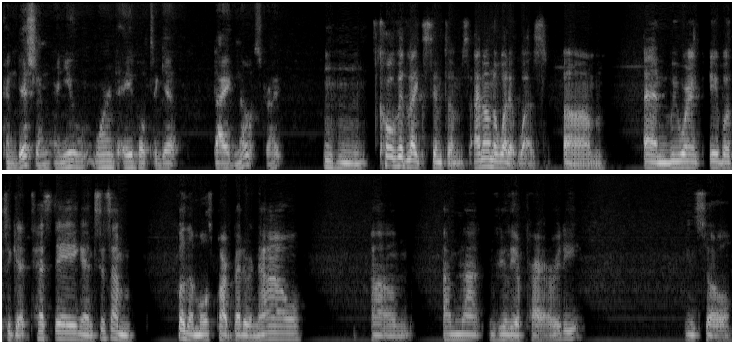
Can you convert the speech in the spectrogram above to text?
condition and you weren't able to get diagnosed, right? Mm-hmm. COVID-like symptoms. I don't know what it was, um, and we weren't able to get testing. And since I'm, for the most part, better now, um, I'm not really a priority, and so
